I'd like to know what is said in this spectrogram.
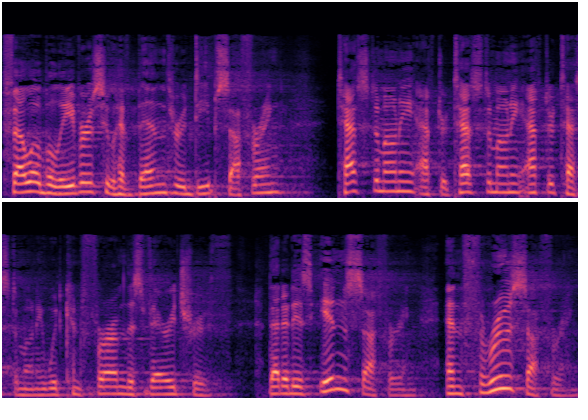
fellow believers who have been through deep suffering, testimony after testimony after testimony would confirm this very truth that it is in suffering and through suffering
